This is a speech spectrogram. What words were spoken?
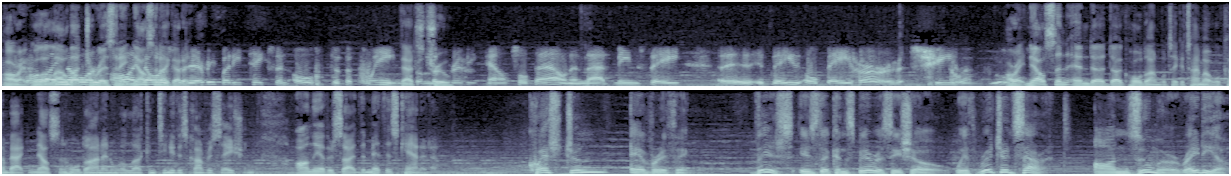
All right, we'll allow that to is- resonate. all I Nelson, know I is got that it. Everybody takes an oath to the Queen That's from true. the Privy Council down, and that means they uh, they obey her. She. All right, Nelson and uh, Doug, hold on. We'll take a time out. We'll come back. Nelson, hold on, and we'll uh, continue this conversation. On the other side, the myth is Canada. Question everything. This is The Conspiracy Show with Richard Syrett on Zoomer Radio.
